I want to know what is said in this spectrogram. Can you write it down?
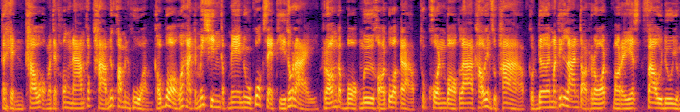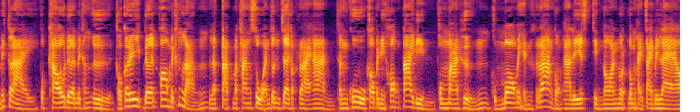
เธอเห็นเขาออกมาจากห้องน้ำก็ถามด้วยความเป็นห่วง เขาบอกว่าอาจจะไม่ชินกับเมนูพวกเศรษฐีเท่าไหร่พร้อมกับโบกมือขอตัวกลับ ทุกคนบอกลาเขาอย่างสุภาพเขาเดินมาที่ลานจอดรถมอริสเฝ้าดูอยู่ไม่ไกล พวกเขาเดินไปทางอื่น เขาก็รีบเดินอ้อมไปข้างหลัง และตัดมาทางสวนจนเจอกับไรอันทั้งคู่เข้าไปในห้องใต้ดิน ผมมาถึงผมมองไปเห็นร่างของอาลิสที่นนอนหมดลมหายใจไปแล้ว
